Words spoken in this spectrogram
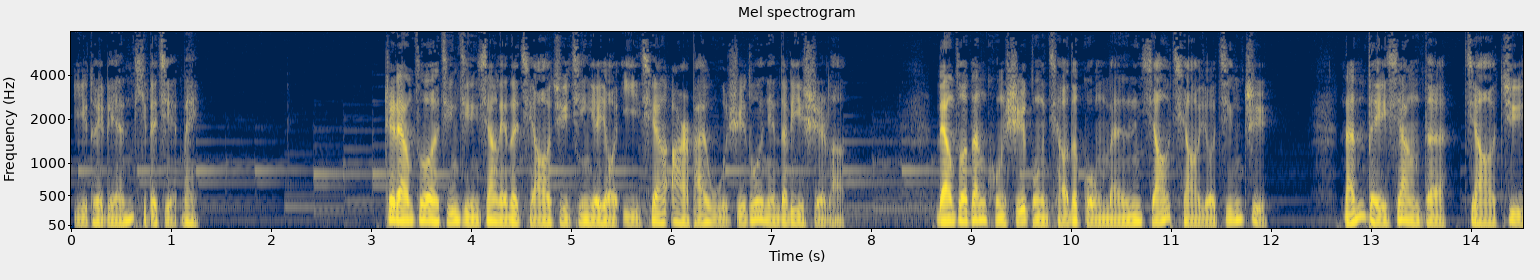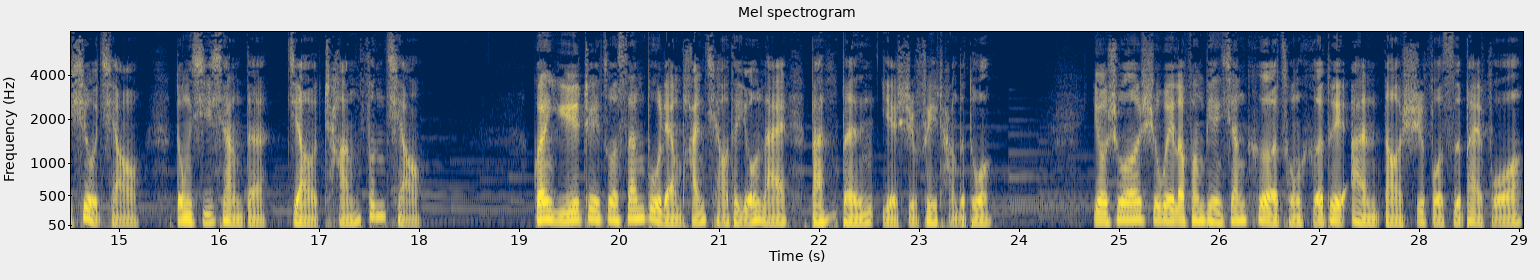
一对连体的姐妹。这两座紧紧相连的桥，距今也有一千二百五十多年的历史了。两座单孔石拱桥的拱门小巧又精致，南北向的叫巨秀桥，东西向的叫长风桥。关于这座三步两盘桥的由来，版本也是非常的多。有说是为了方便香客从河对岸到石佛寺拜佛，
